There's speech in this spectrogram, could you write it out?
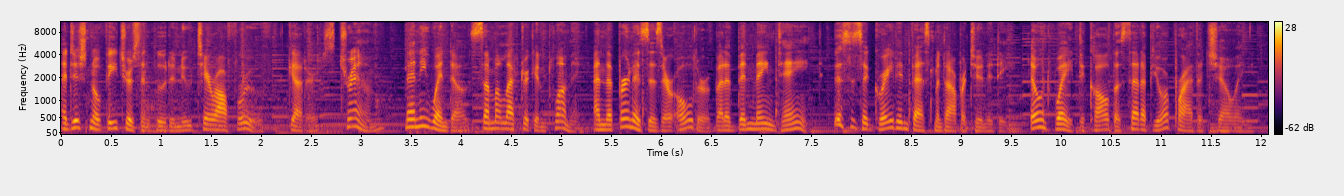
Additional features include a new tear off roof, gutters, trim, many windows, some electric and plumbing, and the furnaces are older but have been maintained. This is a great investment opportunity. Don't wait to call to set up your private showing.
